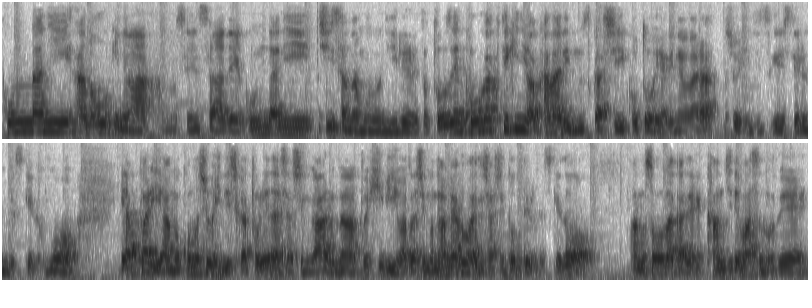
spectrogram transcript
こんなにあの大きなあのセンサーでこんなに小さなものに入れると当然工学的にはかなり難しいことをやりながら商品実現してるんですけどもやっぱりあのこの商品でしか撮れない写真があるなと日々私も何百枚で写真撮ってるんですけどあのその中で感じてますので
